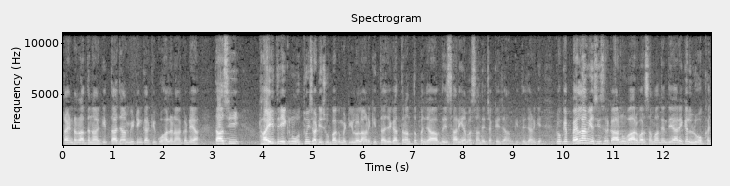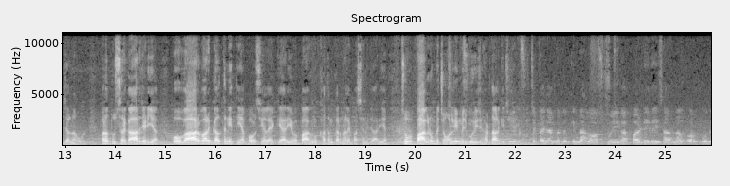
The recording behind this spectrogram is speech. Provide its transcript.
ਟੈਂਡਰ ਰੱਦ ਨਾ ਕੀਤਾ ਜਾਂ ਮੀਟਿੰਗ ਕਰਕੇ ਕੋਈ ਹੱਲ ਨਾ ਕੱਢਿਆ, ਤਾਂ ਅਸੀਂ 28 ਤਰੀਕ ਨੂੰ ਉੱਥੋਂ ਹੀ ਸਾਡੀ ਸੂਬਾ ਕਮੇਟੀ ਵੱਲੋਂ ਐਲਾਨ ਕੀਤਾ ਜਾਏਗਾ। ਤੁਰੰਤ ਪੰਜਾਬ ਦੇ ਸਾਰੀਆਂ ਬੱਸਾਂ ਦੇ ਚੱਕੇ ਜਾਮ ਕੀਤੇ ਜਾਣਗੇ ਕਿਉਂਕਿ ਪਹਿਲਾਂ ਵੀ ਅਸੀਂ ਸਰਕਾਰ ਨੂੰ ਵਾਰ-ਵਾਰ ਸਮਾਂ ਦਿੰਦੇ ਆ ਰਹੇ ਕਿ ਲੋਕ ਖੱਜਲ ਨਾ ਹੋਣ। ਪਰੰਤੂ ਸਰਕਾਰ ਜਿਹੜੀ ਆ ਉਹ ਵਾਰ-ਵਾਰ ਗਲਤ ਨੀਤੀਆਂ ਪਾਲਿਸੀਆਂ ਲੈ ਕੇ ਆ ਰਹੀ ਹੈ ਵਿਭਾਗ ਨੂੰ ਖਤਮ ਕਰਨ ਵਾਲੇ ਪਾਸੇ ਨੂੰ ਜਾ ਰਹੀ ਹੈ। ਸੋ ਵਿਭਾਗ ਨੂੰ ਬਚਾਉਣ ਲਈ ਮਜਬੂਰੀ 'ਚ ਹੜਤਾਲ ਕੀਤੀ ਜੇ ਤੁਸੀਂ ਚੱਕਾ ਜਾਮ ਕਰਦੇ ਹੋ ਕਿੰਨਾ ਲਾਸ ਹੋਏਗਾ ਪਰ ਡੇ ਦੇ ਹਿਸਾਬ ਨਾਲ ਔਰ ਉਹਦੀ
